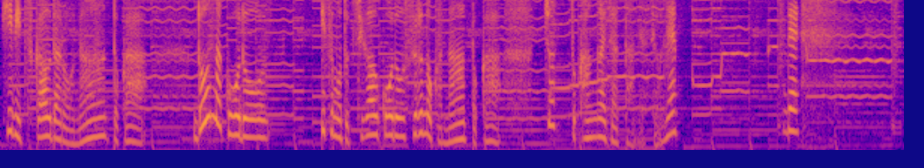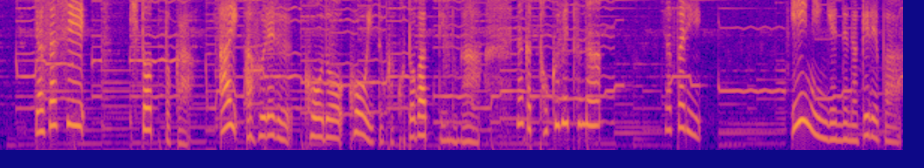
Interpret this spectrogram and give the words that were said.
日々使うだろうなとかどんな行動をいつもと違う行動をするのかなとかちょっと考えちゃったんですよね。で優しい人とか愛あふれる行動行為とか言葉っていうのがなんか特別なやっぱりいい人間でなければ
